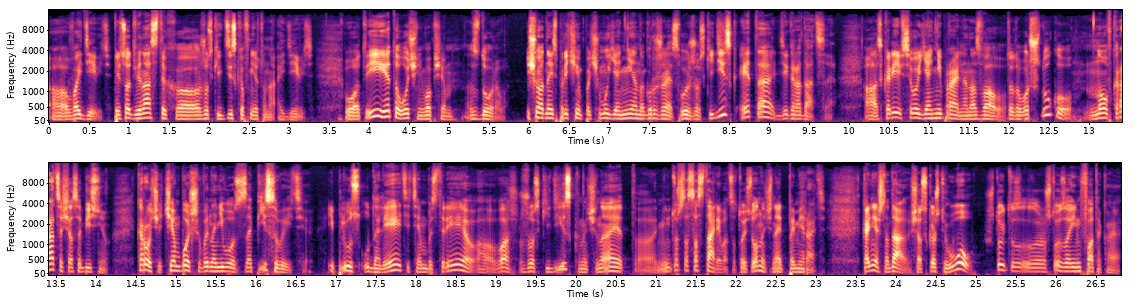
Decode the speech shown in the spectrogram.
э, в i9. 512 э, жестких дисков нету на i9. Вот, и это очень, в общем, здорово. Еще одна из причин, почему я не нагружаю свой жесткий диск, это деградация. А, скорее всего, я неправильно назвал вот эту вот штуку, но вкратце сейчас объясню. Короче, чем больше вы на него записываете и плюс удаляете, тем быстрее а, ваш жесткий диск начинает а, не то что состариваться, то есть он начинает помирать. Конечно, да, сейчас скажете, вау, что это, что за инфа такая?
